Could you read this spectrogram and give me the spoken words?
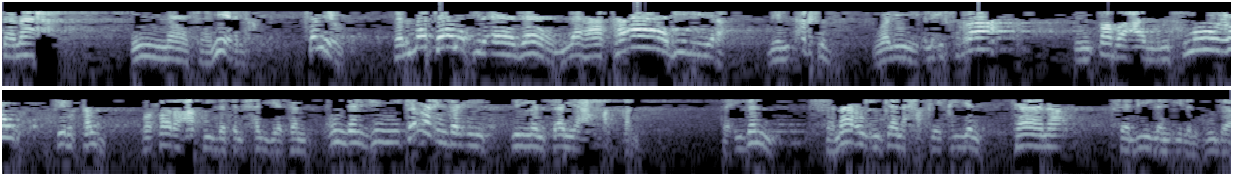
سماع انا سمعنا. سمعوا. فلما كانت الآذان لها قابلية للأخذ وللاصغاء انطبع المسموع في القلب وصار عقيدة حية عند الجن كما عند الإنس ممن سمع حقا. فإذا السماع إن كان حقيقيا كان سبيلا إلى الهدى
